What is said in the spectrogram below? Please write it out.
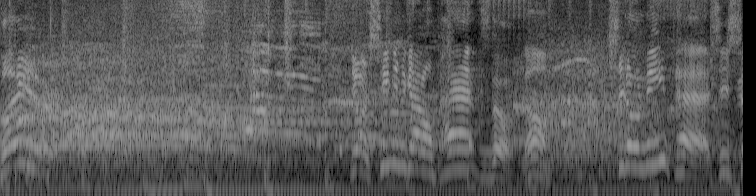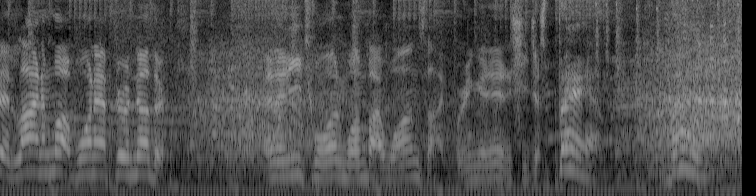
later. Yo, she ain't even got on pads though. No, she don't need pads. She said line them up one after another. And then each one, one by one's like, bring it in. And she just bam, bam.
